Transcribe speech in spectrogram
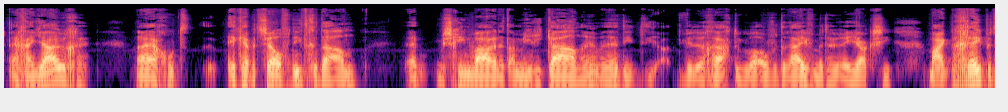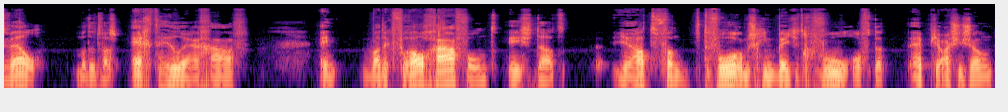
en gaan juichen. Nou ja, goed, ik heb het zelf niet gedaan. En misschien waren het Amerikanen, hè, die, die, willen graag natuurlijk wel overdrijven met hun reactie. Maar ik begreep het wel, want het was echt heel erg gaaf. En wat ik vooral gaaf vond, is dat je had van tevoren misschien een beetje het gevoel, of dat heb je als je zo'n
